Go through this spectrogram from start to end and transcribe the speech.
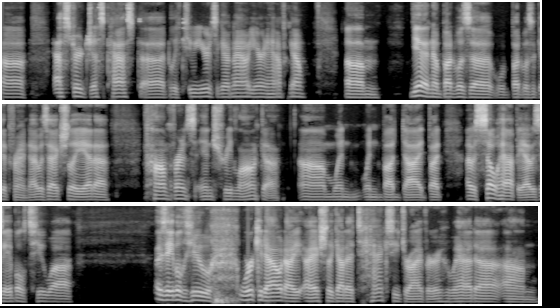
uh esther just passed uh i believe two years ago now a year and a half ago um yeah no bud was a bud was a good friend i was actually at a conference in sri lanka um when when bud died but i was so happy i was able to uh I was able to work it out. I, I actually got a taxi driver who had a um,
